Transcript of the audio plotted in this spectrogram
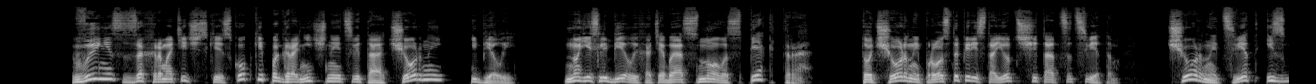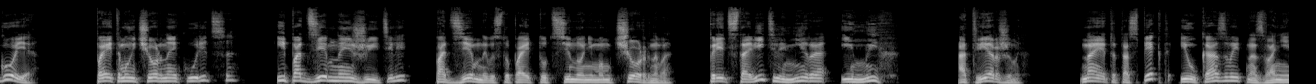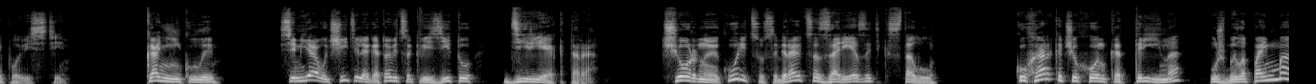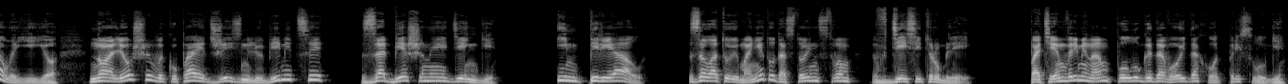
вынес за хроматические скобки пограничные цвета черный и белый. Но если белый хотя бы основа спектра, то черный просто перестает считаться цветом. Черный цвет изгоя. Поэтому и черная курица, и подземные жители, подземный выступает тут синонимом черного, представители мира иных, отверженных. На этот аспект и указывает название повести. Каникулы. Семья учителя готовится к визиту директора. Черную курицу собираются зарезать к столу. Кухарка-чухонка Трина уж было поймала ее, но Алеша выкупает жизнь любимицы за бешеные деньги. Империал – золотую монету достоинством в 10 рублей. По тем временам полугодовой доход прислуги.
